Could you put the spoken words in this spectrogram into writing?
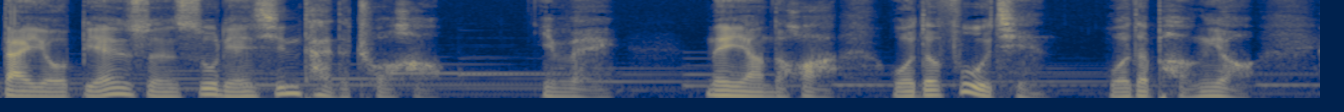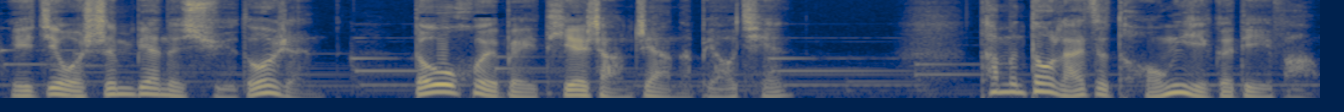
带有贬损苏联心态的绰号，因为那样的话，我的父亲、我的朋友以及我身边的许多人，都会被贴上这样的标签。他们都来自同一个地方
